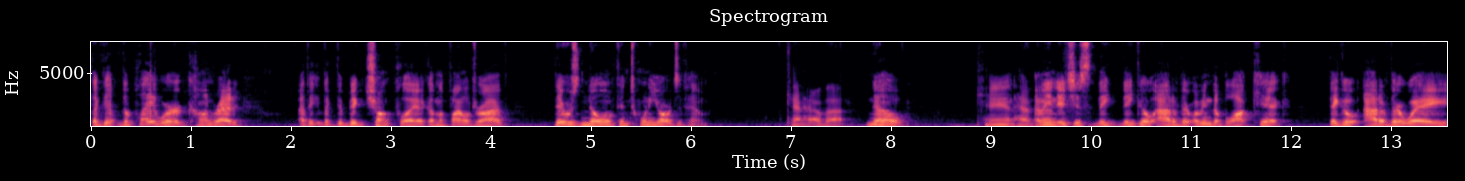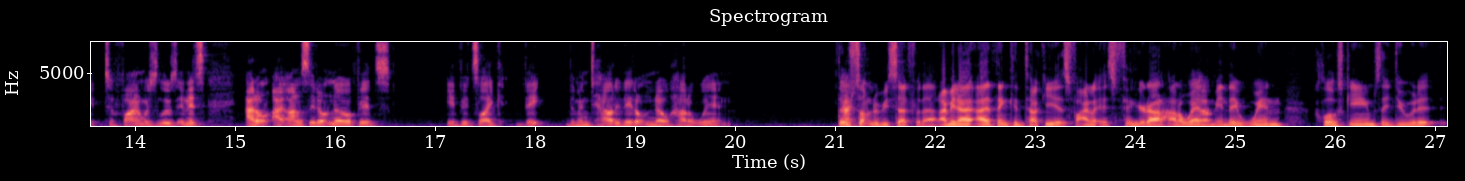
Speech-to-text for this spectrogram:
Like the, the play where Conrad, I think like the big chunk play, like on the final drive, there was no one within 20 yards of him. Can't have that. No, Can't have that. I mean, it's just they, they go out of their. I mean, the block kick, they go out of their way to find ways to lose, and it's. I don't. I honestly don't know if it's, if it's like they the mentality they don't know how to win. There's something to be said for that. I mean, I, I think Kentucky has finally has figured out how to win. Yeah. I mean, they win close games. They do what it,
